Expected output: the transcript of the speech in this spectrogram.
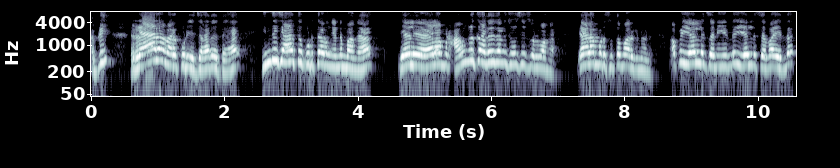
அப்படி ரேராக வரக்கூடிய ஜாதகத்தை இந்த ஜாதகத்தை கொடுத்து அவங்க என்னம்பாங்க? ஏழு ஏழாம் படம் அவங்களுக்கு அதே தானே ஜோசியர் சொல்லுவாங்க. ஏழாம் படம் சுத்தமாக இருக்கணும்னு. அப்போ ஏழில் சனி இருந்தால் ஏழில் செவ்வாய் இருந்தால்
